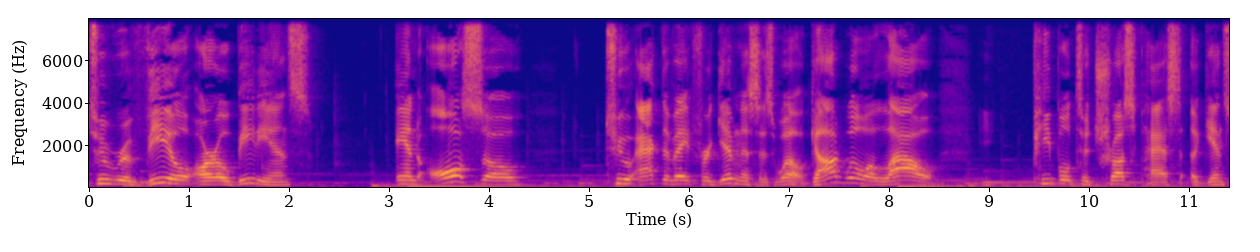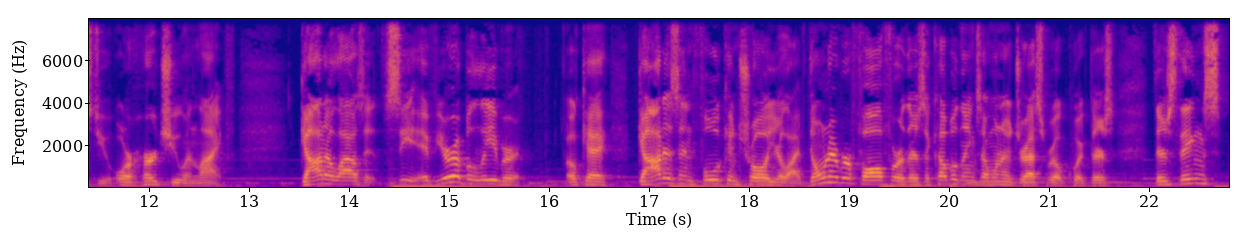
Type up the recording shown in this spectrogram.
to reveal our obedience and also to activate forgiveness as well. God will allow people to trespass against you or hurt you in life. God allows it. See, if you're a believer, okay, God is in full control of your life. Don't ever fall for there's a couple things I want to address real quick. There's there's things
